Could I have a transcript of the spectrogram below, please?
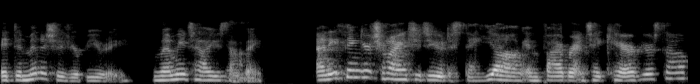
It diminishes your beauty. Let me tell you something. Anything you're trying to do to stay young and vibrant and take care of yourself,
